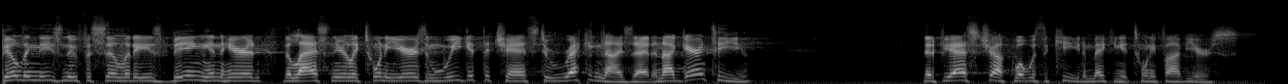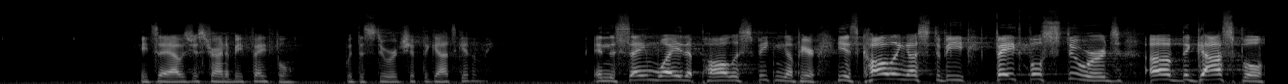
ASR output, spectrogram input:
building these new facilities, being in here the last nearly 20 years, and we get the chance to recognize that. And I guarantee you that if you ask Chuck what was the key to making it 25 years, he'd say, I was just trying to be faithful with the stewardship that God's given me in the same way that Paul is speaking of here. He is calling us to be faithful stewards of the gospel.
